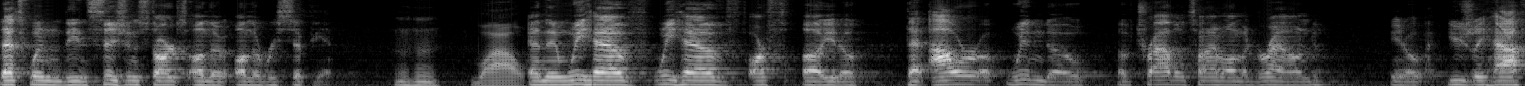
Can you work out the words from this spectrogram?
that's when the incision starts on the on the recipient. Mm-hmm. Wow. And then we have we have our uh, you know that hour window of travel time on the ground. You know, usually half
